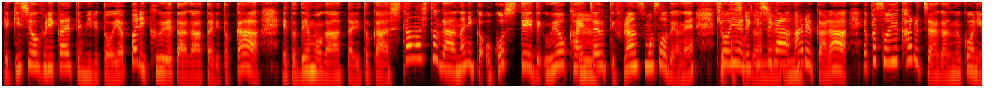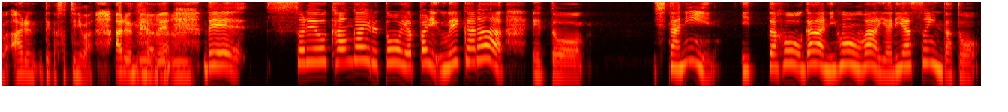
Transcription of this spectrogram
歴史を振り返ってみると、やっぱりクーデターがあったりとか、えっと、デモがあったりとか、下の人が何か起こして、で、上を変えちゃうっていう、フランスもそうだよね。そういう歴史があるから、やっぱそういうカルチャーが向こうにはある、てかそっちにはあるんだよね。うんうんうんで、それを考えると、やっぱり上から、えっと、下に行った方が日本はやりやすいんだと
